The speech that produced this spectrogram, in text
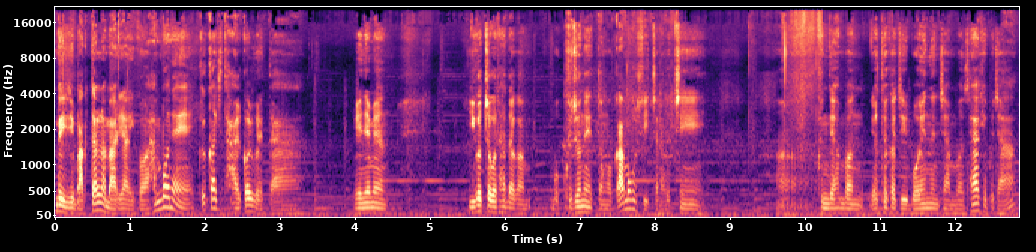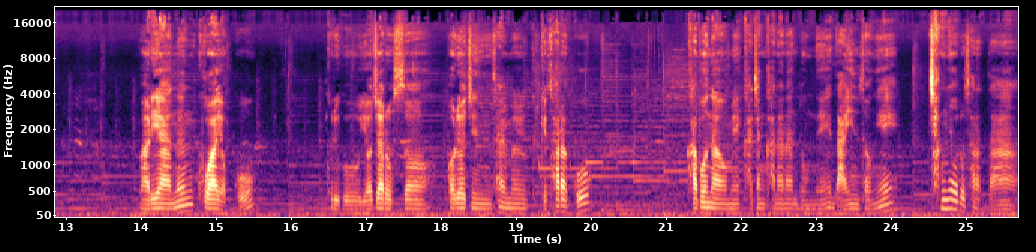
근데 이제 막달라 마리아 이거 한 번에 끝까지 다 할 걸 그랬다. 왜냐면 이것저것 하다가 뭐 그전에 했던 거 까먹을 수 있잖아. 그치? 어, 근데 한번 여태까지 뭐 했는지 한번 생각해보자. 마리아는 고아였고, 그리고 여자로서 버려진 삶을 그렇게 살았고, 가버나움의 가장 가난한 동네 나인성의 창녀로 살았다.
